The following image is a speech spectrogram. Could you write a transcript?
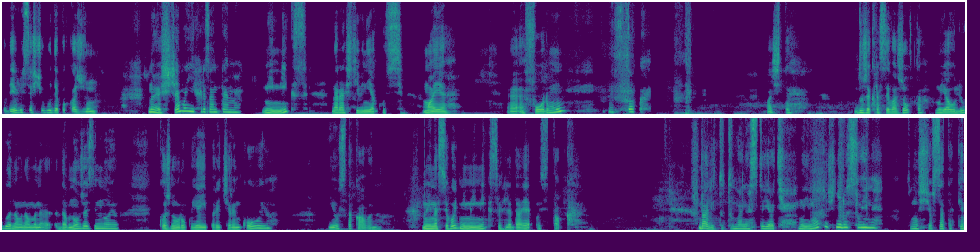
подивлюся, що буде, покажу. Ну і ще мої хризантеми. Мій мікс. Нарешті він якусь має е, форму. Ось так. Бачите, дуже красива жовта, моя улюблена, вона в мене давно вже зі мною. Кожного року я її перечеренковую. І ось така вона. Ну і на сьогодні мій мікс виглядає ось так. Далі тут у мене стоять мої маточні рослини, тому що все-таки,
